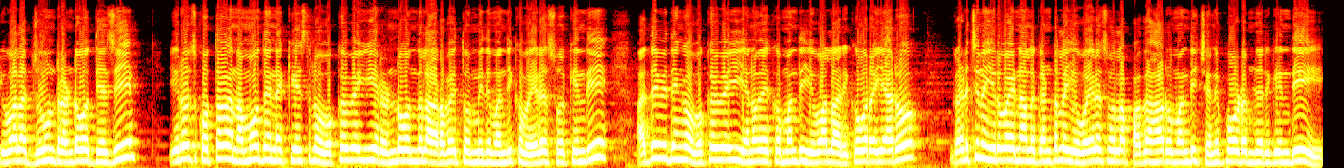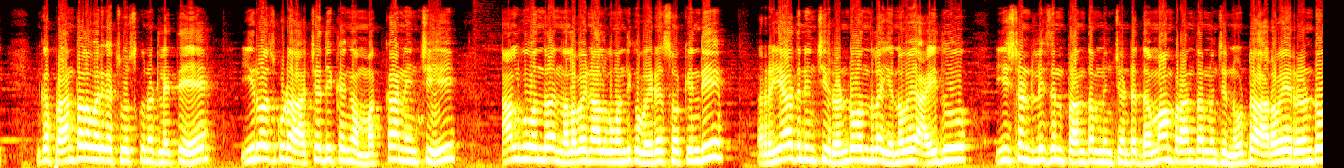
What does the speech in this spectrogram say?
ఇవాళ జూన్ రెండవ తేదీ ఈరోజు కొత్తగా నమోదైన కేసులో ఒక వెయ్యి రెండు వందల అరవై తొమ్మిది మందికి వైరస్ సోకింది. అదేవిధంగా ఒక వెయ్యి ఎనభై ఒక్క మంది ఇవాళ రికవర్ అయ్యారు. గడిచిన ఇరవై నాలుగు గంటల ఈ వైరస్ వల్ల పదహారు మంది చనిపోవడం జరిగింది. ఇంకా ప్రాంతాల వారిగా చూసుకున్నట్లయితే ఈరోజు కూడా అత్యధికంగా మక్కా నుంచి నాలుగు వందల నలభై నాలుగు మందికి వైరస్ సోకింది. రియాద్ నుంచి రెండు వందల ఎనభై ఐదు ఈస్టర్న్ రిలీజన్ ప్రాంతం నుంచి అంటే దమాం ప్రాంతం నుంచి నూట అరవై రెండు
